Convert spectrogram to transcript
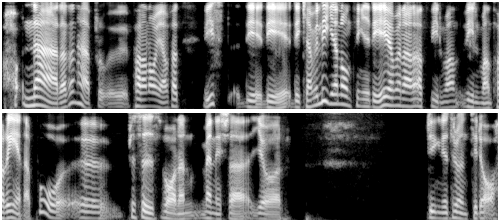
ha, nära den här pro- paranoian. För att visst, det, det, det kan väl ligga någonting i det. Jag menar att vill man, vill man ta reda på eh, precis vad en människa gör dygnet runt idag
